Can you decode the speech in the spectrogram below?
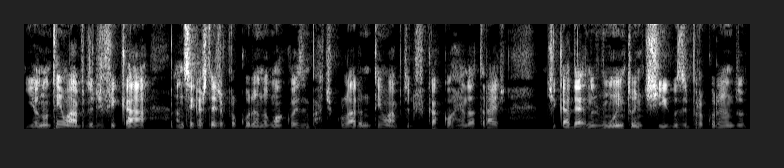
E eu não tenho o hábito de ficar, a não ser que eu esteja procurando alguma coisa em particular, eu não tenho o hábito de ficar correndo atrás de cadernos muito antigos e procurando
